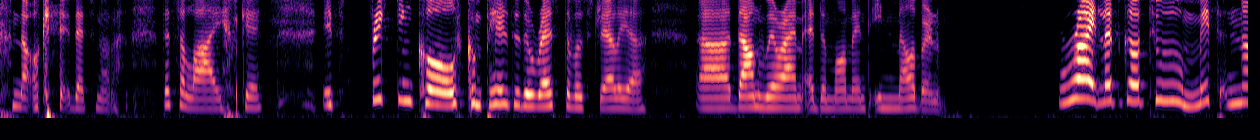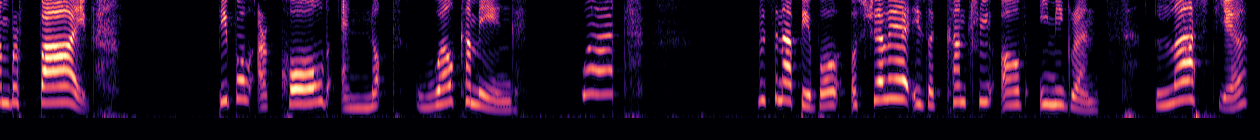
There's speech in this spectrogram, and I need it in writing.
no, okay, that's not a, that's a lie. Okay, it's freaking cold compared to the rest of Australia, uh, down where I'm at the moment in Melbourne. Right, let's go to myth number five. People are cold and not welcoming. What? Listen up, people. Australia is a country of immigrants. Last year,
